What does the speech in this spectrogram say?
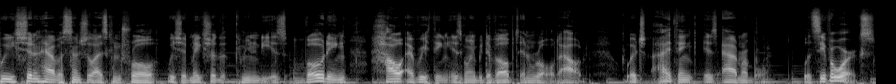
we shouldn't have a centralized control. We should make sure that the community is voting how everything is going to be developed and rolled out, which I think is admirable. Let's see if it works.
